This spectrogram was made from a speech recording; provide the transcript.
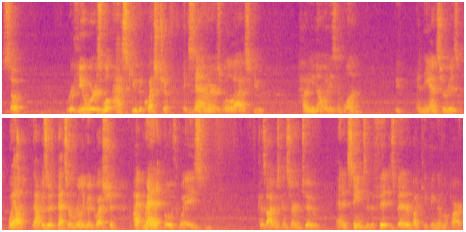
So, reviewers will ask you the question, examiners will ask you, how do you know it isn't one? And the answer is, well, that was a, that's a really good question. I ran it both ways, because I was concerned too, and it seems that the fit is better by keeping them apart.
